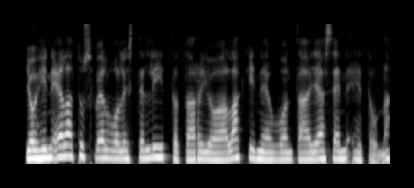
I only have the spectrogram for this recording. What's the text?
joihin elatusvelvollisten liitto tarjoaa lakineuvontaa jäsenetuna.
